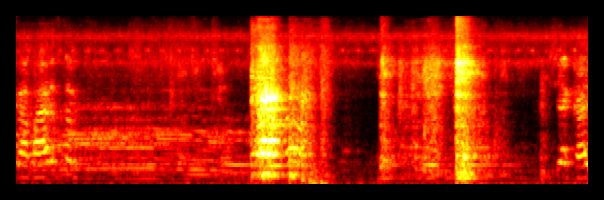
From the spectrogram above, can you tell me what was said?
का? बाहेरच कर. काय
